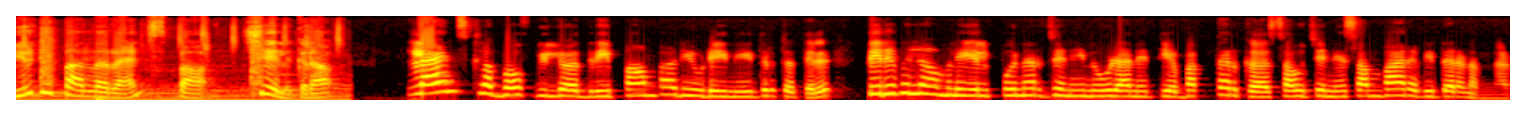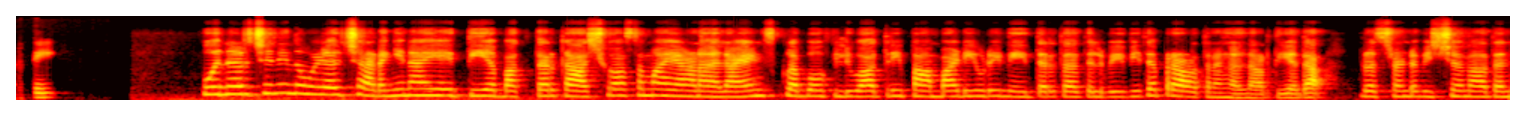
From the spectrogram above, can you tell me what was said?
beauty parlour and spa Chelakkara. Lions club of വില്ലുവദ്രി പാമ്പാടിയുടെ നേതൃത്വത്തിൽ തിരുവല്ലാമലയിൽ പുനർജനി നൂഴാനെത്തിയ ഭക്തർക്ക് സൗജന്യ സംഭാര വിതരണം നടത്തി. പുനർജനി നൂഴൽ ചടങ്ങിനായി എത്തിയ ഭക്തർക്ക് ആശ്വാസമായാണ് ലയൺസ് ക്ലബ് ഓഫ് ലുവാത്രി പാമ്പാടിയുടെ നേതൃത്വത്തിൽ വിവിധ പ്രവർത്തനങ്ങൾ നടത്തിയത്. President Viswanathan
